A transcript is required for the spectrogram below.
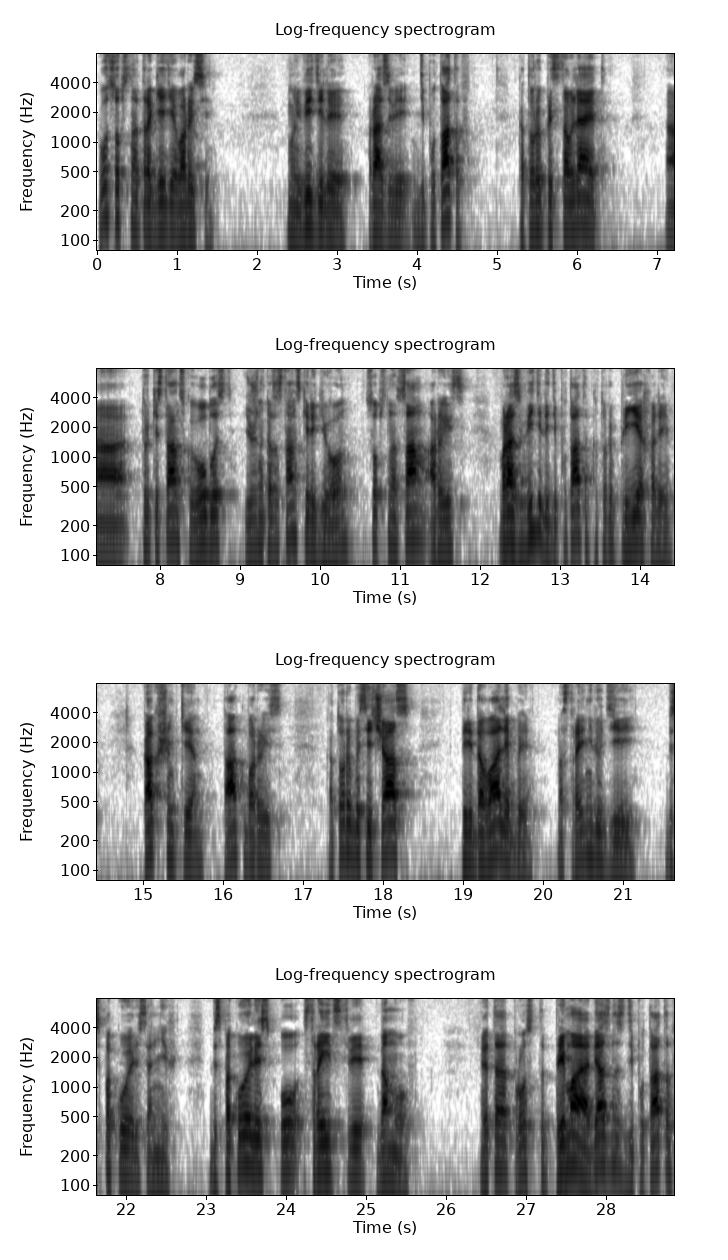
Вот, собственно, трагедия в Арыси. Мы видели разве депутатов, которые представляют э, Туркестанскую область, Южно-Казахстанский регион, собственно, сам Арысь. Мы разве видели депутатов, которые приехали как в Шимкент, так в Арысь, которые бы сейчас передавали бы настроение людей, беспокоились о них, беспокоились о строительстве домов. Это просто прямая обязанность депутатов,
